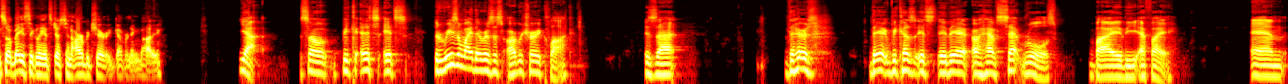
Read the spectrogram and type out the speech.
so basically it's just an arbitrary governing body. Yeah. So because it's it's the reason why there was this arbitrary clock is that there's they because it's they have set rules by the FIA. And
